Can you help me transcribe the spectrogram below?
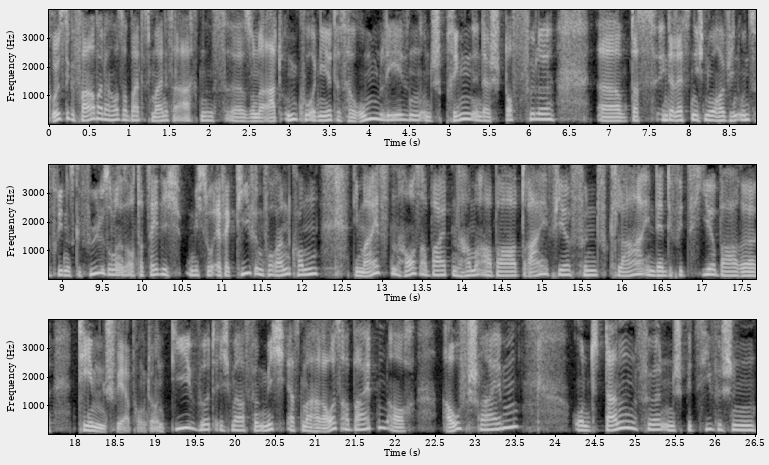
Größte Gefahr bei der Hausarbeit ist meines Erachtens äh, so eine Art unkoordiniertes Herumlesen und Springen in der Stofffülle. Äh, das hinterlässt nicht nur häufig ein unzufriedenes Gefühl, sondern ist auch tatsächlich nicht so effektiv im Vorankommen. Die meisten Hausarbeiten haben aber drei, vier, fünf klar identifizierbare Themenschwerpunkte. Und die würde ich mal für mich erstmal herausarbeiten, auch aufschreiben und dann für einen spezifischen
